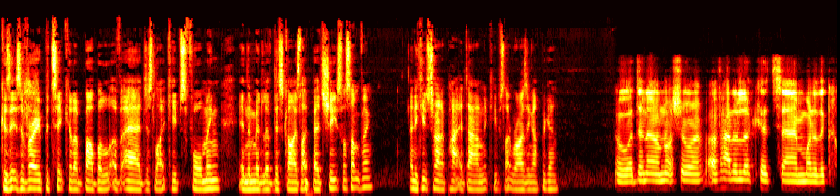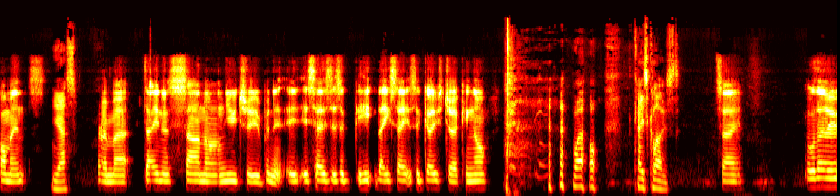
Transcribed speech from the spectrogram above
because it's a very particular bubble of air just like keeps forming in the middle of this guy's like bed sheets or something, and he keeps trying to pat it down. and It keeps like rising up again. Oh, I don't know. I'm not sure. I've, I've had a look at um, one of the comments Yes. from uh, Dana's son on YouTube, and it, it, it says it's a. He, they say it's a ghost jerking off. well, case closed. So, although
